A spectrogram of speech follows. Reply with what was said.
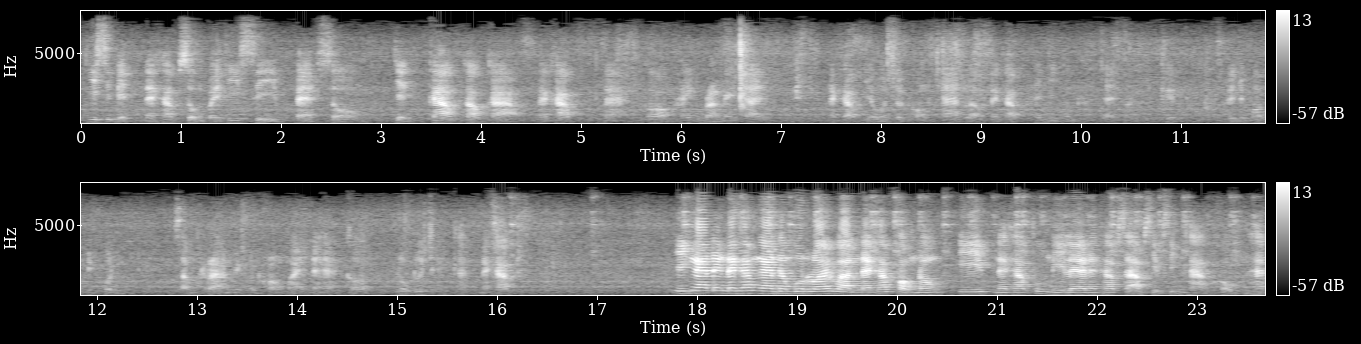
21 นะครับ ส่งไปที่ 482 7999 นะครับนะก็ให้กำลังแรงใจนะครับเยาวชนของชาติเรานะครับ ให้มีกำลังใจมากยิ่งขึ้น โดยเฉพาะเป็นคน สำราญเป็นคนคลองใหม่นะฮะก็ร่วมด้วยช่วยกันนะครับ อีกงานหนึ่งนะครับงานทำบุญร้อยวันนะครับของน้องอีฟนะครับพรุ่งนี้แล้วนะครับ 30 สิงหาคมนะฮะ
